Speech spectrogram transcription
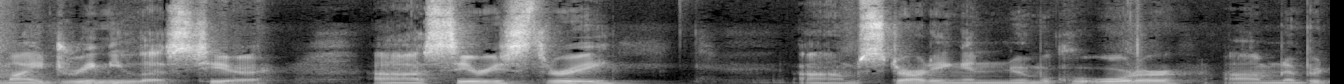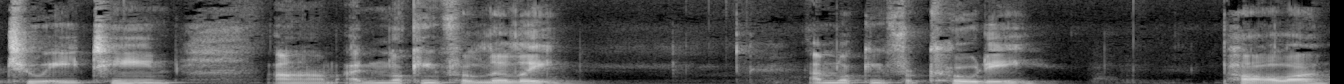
my dreamy list here. Uh, series 3, um, starting in numerical order, um, number 218. Um, I'm looking for Lily. I'm looking for Cody, Paula,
